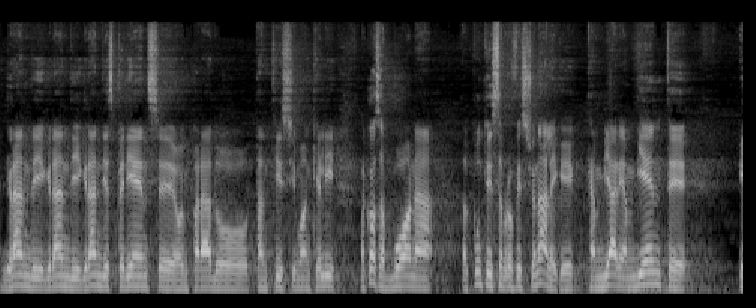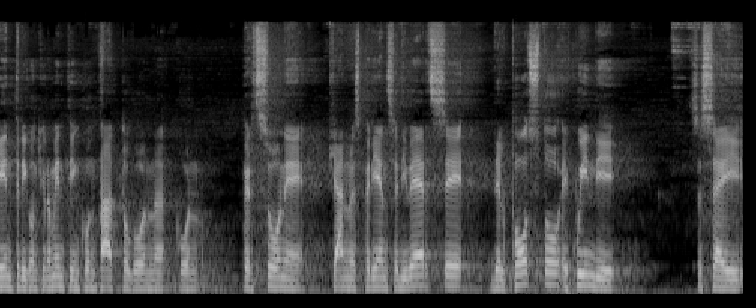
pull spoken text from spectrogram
Grandi, grandi, grandi esperienze, ho imparato tantissimo anche lì. La cosa buona dal punto di vista professionale è che cambiare ambiente entri continuamente in contatto con, con persone che hanno esperienze diverse del posto e quindi se sei,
